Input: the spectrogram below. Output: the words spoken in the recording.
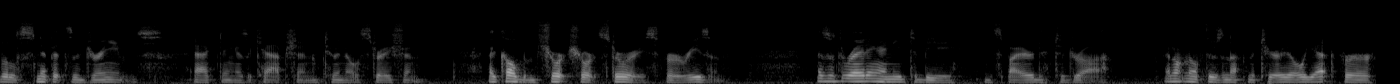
little snippets of dreams, acting as a caption to an illustration. I called them short, short stories for a reason. As with writing, I need to be inspired to draw. I don't know if there's enough material yet for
